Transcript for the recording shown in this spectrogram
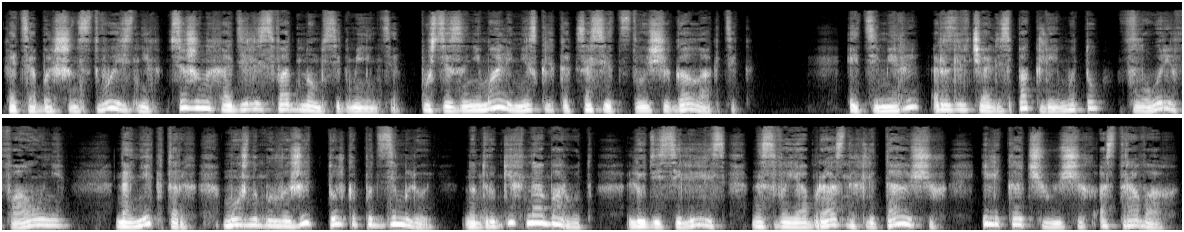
хотя большинство из них все же находились в одном сегменте, пусть и занимали несколько соседствующих галактик. Эти миры различались по климату, флоре, фауне. На некоторых можно было жить только под землей, на других наоборот, люди селились на своеобразных летающих или кочующих островах.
